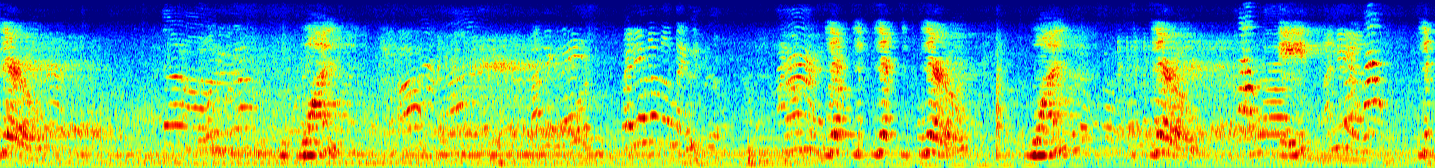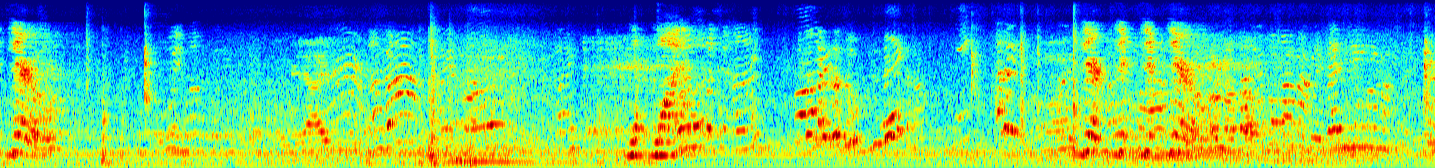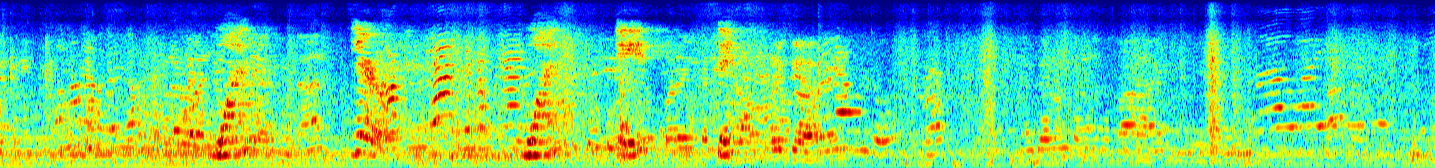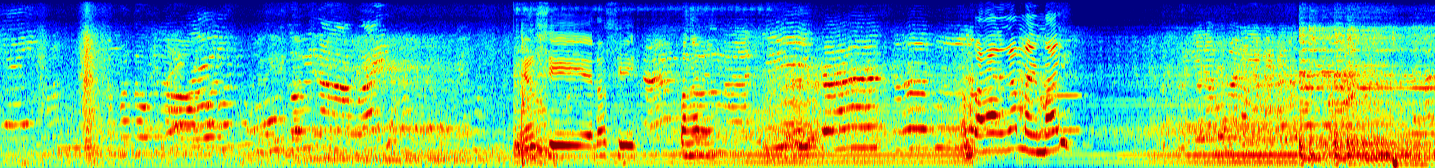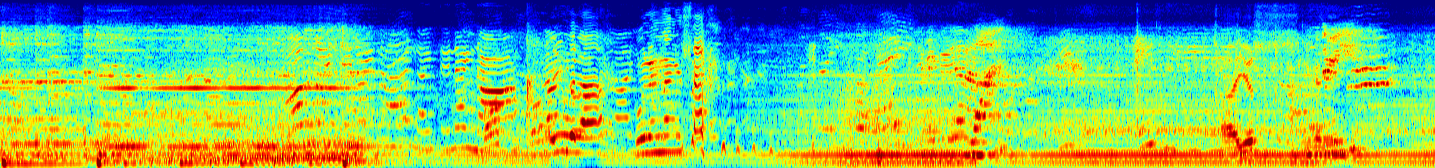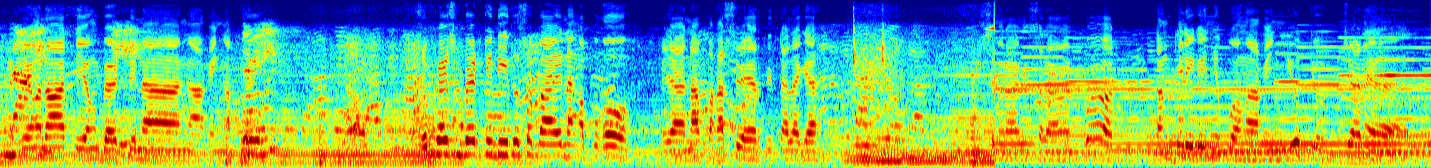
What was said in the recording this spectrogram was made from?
Zero. One. Zero. One. Zero. Eight. Ze- Zero. One. Zero, zero, zero, zero. One. Zero. One. Eight. Six. Nagkaroon ka na sa bahay. Yan si, ano, si, pangalan. Ang pangalan niya, Maymay? Ay, wala. Kulang ng isa. One. Ayos. Three. Ito yung ano ate, yung birthday ng aking apo. So first birthday dito sa bahay ng apo ko. Kaya napakaswerte talaga. So maraming salamat po at tangkilikin niyo po ang aking YouTube channel.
